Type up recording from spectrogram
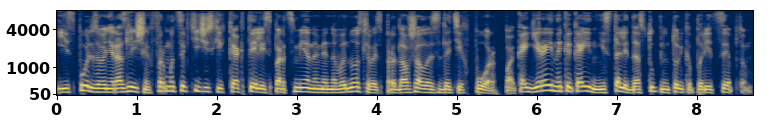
И использование различных фармацевтических коктейлей спортсменами на выносливость продолжалось до тех пор, пока героин и кокаин не стали доступны только по рецептам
